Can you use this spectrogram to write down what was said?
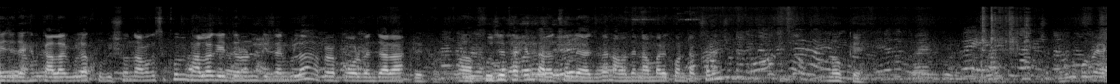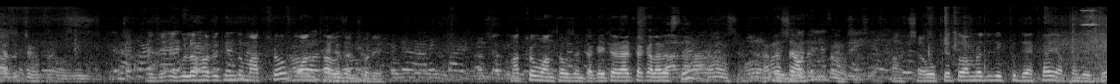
এই যে দেখেন কালারগুলো খুবই সুন্দর। আমার কাছে খুবই ভালো লাগে এই ধরনের ডিজাইনগুলো। আপনারা পরবেন। যারা খুঁজে থাকেন তারা চলে আসবেন আমাদের নাম্বারে কন্ট্যাক্ট করে। ওকে। এগুলো হবে কিন্তু মাত্র ওয়ান থাউজেন্ড করে। মাত্র ওয়ান থাউজেন্ড টাকা। এটার আরেকটা কালার আছে? আচ্ছা ওকে। তো আমরা যদি একটু দেখাই আপনাদেরকে।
